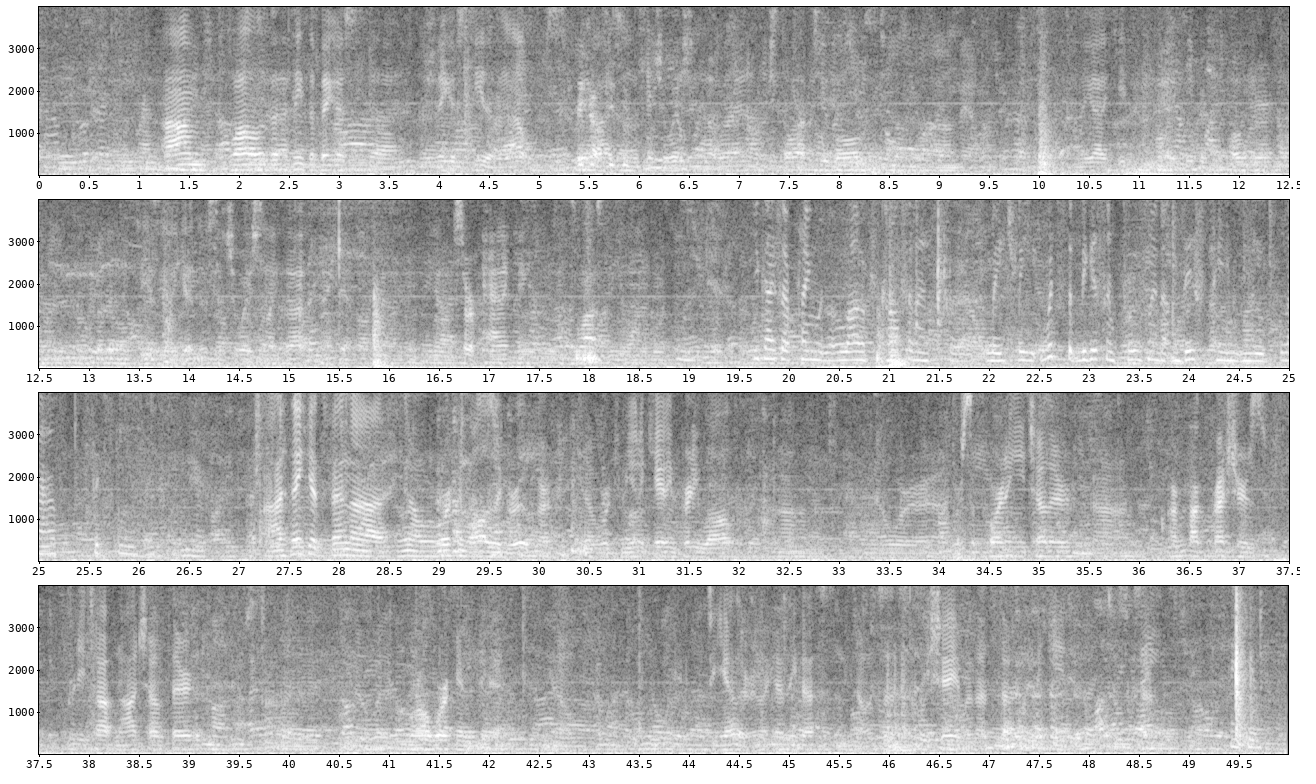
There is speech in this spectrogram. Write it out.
Um, well, the, I think the biggest uh, the biggest key to that was realizing the situation that we're in. We still have two goals. Um, we got to keep we gotta keep your composure. It's easy to get into a situation like that and you know start panicking. That's the last thing you want to do. You guys are playing with a lot of confidence uh, lately. What's the biggest improvement on this team in the last six games? I think it's been, uh, you know, we're working well as a group. Or, you know, we're communicating pretty well. Um, you know, we're uh, we're supporting each other. Uh, our puck pressure's pretty top notch out there. Um, you know, we're all working, you know, together. Like I think that's, you know, it's a cliche, but that's definitely the key to, to success. Thank you.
